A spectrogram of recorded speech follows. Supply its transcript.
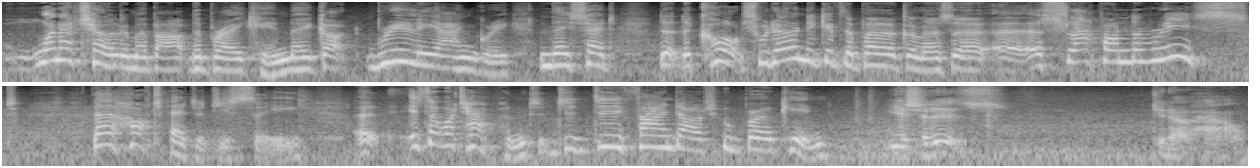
when I told them about the break-in, they got really angry and they said that the courts would only give the burglars a, a slap on the wrist. They're hot-headed, you see. Uh, is that what happened? Did, did they find out who broke in? Yes, it is. Do you know how?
